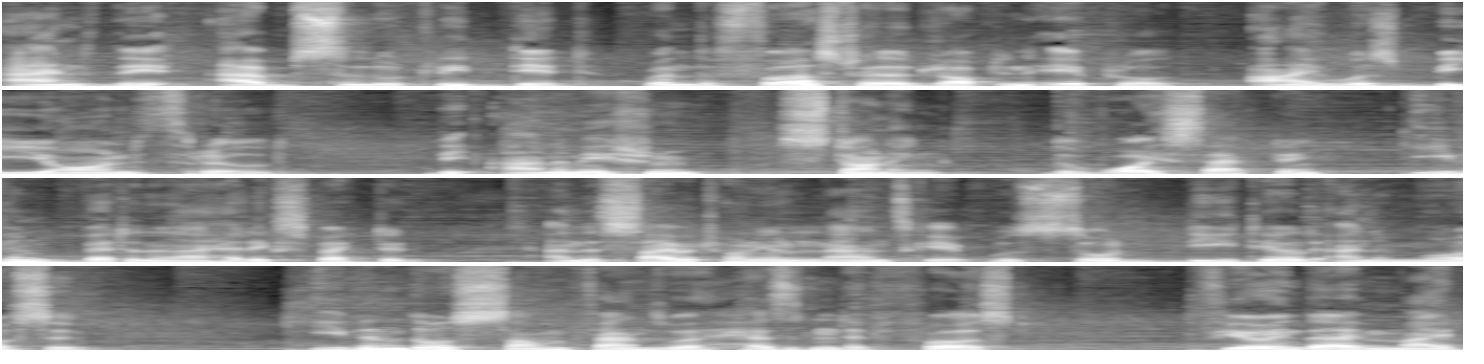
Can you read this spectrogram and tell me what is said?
And they absolutely did. When the first trailer dropped in April, I was beyond thrilled. The animation, stunning. The voice acting, even better than I had expected. And the Cybertronian landscape was so detailed and immersive. Even though some fans were hesitant at first, fearing that it might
